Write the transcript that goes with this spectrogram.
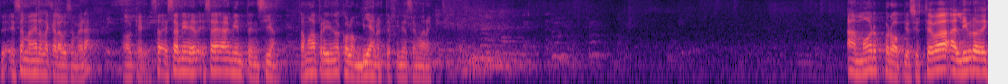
De esa manera la usan, ¿verdad? Ok, esa, esa, esa era mi intención. Estamos aprendiendo colombiano este fin de semana. Amor propio. Si usted va al libro de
